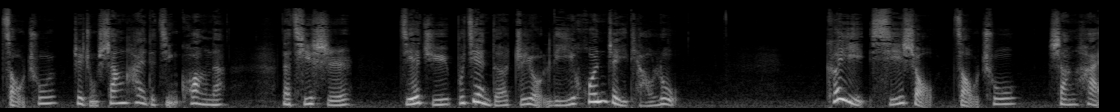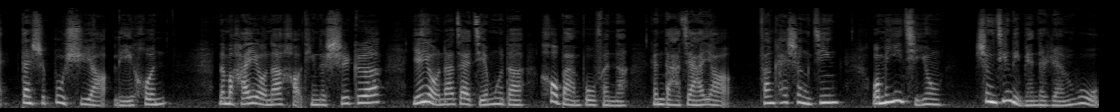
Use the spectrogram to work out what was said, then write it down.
走出这种伤害的境况呢？那其实结局不见得只有离婚这一条路，可以洗手走出伤害，但是不需要离婚。那么还有呢，好听的诗歌，也有呢，在节目的后半部分呢，跟大家要翻开圣经，我们一起用圣经里面的人物、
